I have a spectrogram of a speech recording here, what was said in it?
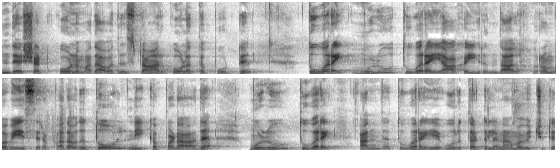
இந்த ஷட்கோணம் அதாவது ஸ்டார் கோலத்தை போட்டு துவரை முழு துவரையாக இருந்தால் ரொம்பவே சிறப்பு. அதாவது தோல் நீக்கப்படாத முழு துவரை. அந்த துவரையை ஒரு தட்டில் நாம் வச்சுட்டு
